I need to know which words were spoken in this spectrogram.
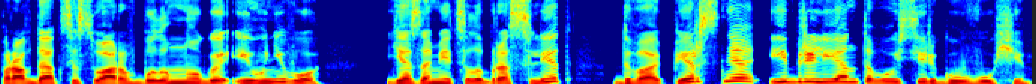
Правда, аксессуаров было много и у него. Я заметила браслет, два перстня и бриллиантовую серьгу в ухе.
